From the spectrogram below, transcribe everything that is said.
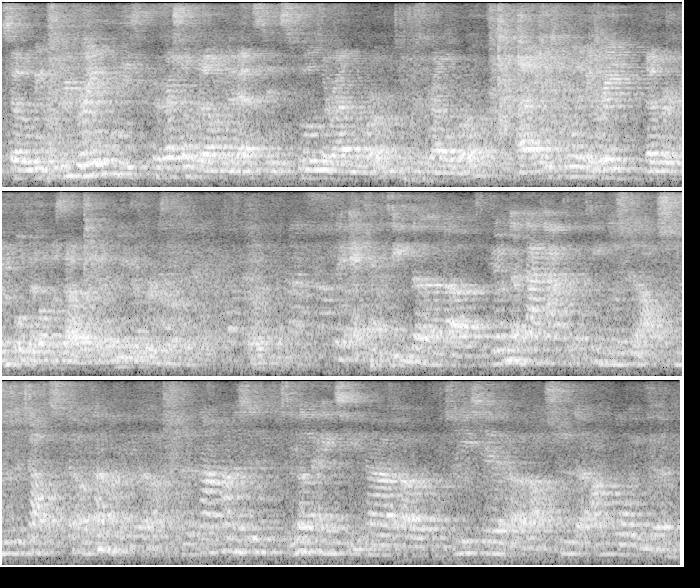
So we, we bring these professional development events in schools around the world, teachers around the world, uh, and it's pulling a great number of people to help us out, like Anita, for example. Uh,对 a c t Team 的呃，原本大家整个 team 都是老师，都是教师呃课堂里的老师，那他们是集合在一起，那呃组织一些呃老师的 ongoing 的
